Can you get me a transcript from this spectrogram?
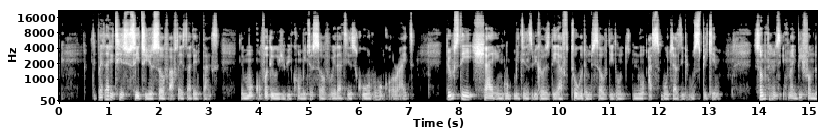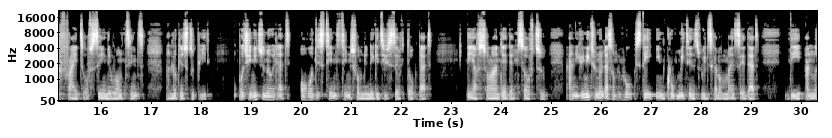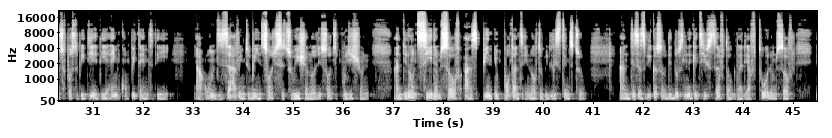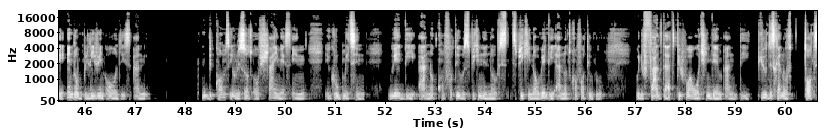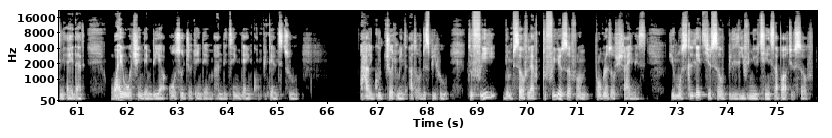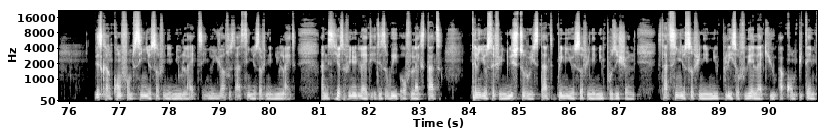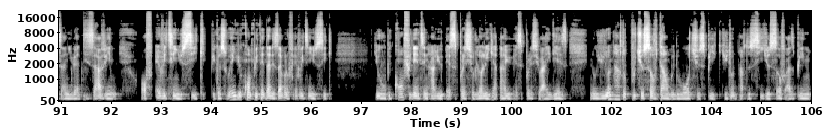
The better the things you say to yourself after a certain task, the more comfortable you become with yourself, whether things go wrong or right. People stay shy in group meetings because they have told themselves they don't know as much as the people speaking. Sometimes it might be from the fright of saying the wrong things and looking stupid. But you need to know that all these things stems from the negative self-talk that they have surrounded themselves to. And you need to know that some people stay in group meetings with this kind of mindset that they are not supposed to be there, they are incompetent, they are undeserving to be in such situation or in such position, and they don't see themselves as being important enough to be listened to. And this is because of the, those negative self talk that they have told themselves. They end up believing all this, and becomes a result of shyness in a group meeting where they are not comfortable speaking enough speaking or where they are not comfortable with the fact that people are watching them and they build this kind of thoughts in head that while watching them they are also judging them and they think they're incompetent to have a good judgment out of these people. To free themselves like to free yourself from problems of shyness you must let yourself believe new things about yourself this can come from seeing yourself in a new light you know you have to start seeing yourself in a new light. And seeing yourself in a new light it is a way of like start telling yourself a new story start bringing yourself in a new position start seeing yourself in a new place of where like you are competent and you are deserving of everything you seek. Because when you're competent and deserving of everything you seek you will be confident in how you express your knowledge and how you express your ideas. You know, you don't have to put yourself down with what you speak. You don't have to see yourself as being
